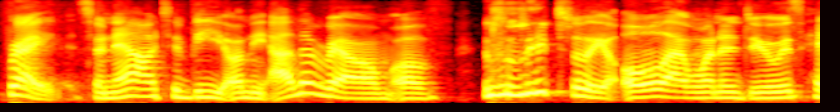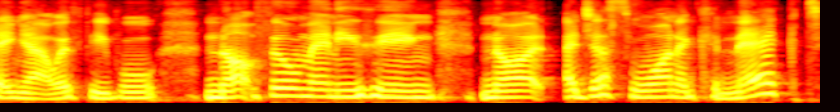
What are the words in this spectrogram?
right. So now to be on the other realm of literally all I want to do is hang out with people, not film anything, not, I just want to connect.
